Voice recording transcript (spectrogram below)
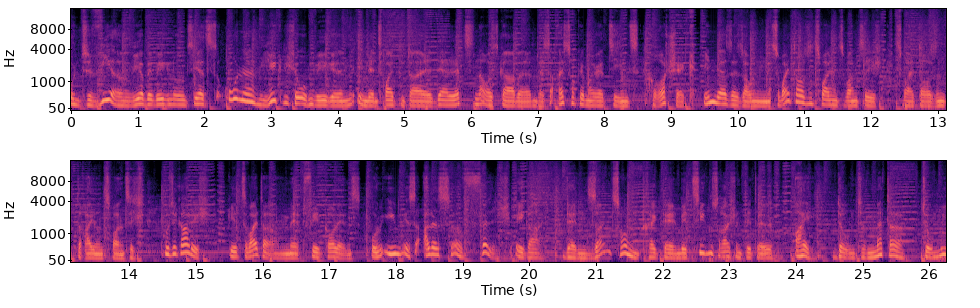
Und wir, wir bewegen uns jetzt ohne jegliche Umwege in den zweiten Teil der letzten Ausgabe des Eishockey-Magazins Kroschek in der Saison 2022-2023. Musikalisch geht's weiter mit Phil Collins und ihm ist alles völlig egal, denn sein Song trägt den beziehungsreichen Titel I Don't Matter to Me.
